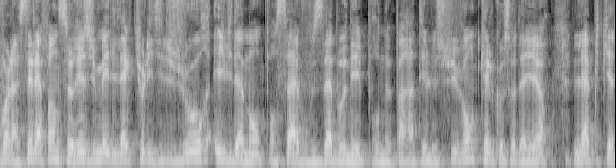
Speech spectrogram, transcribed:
Voilà, c'est la fin de ce résumé de l'actualité du jour. Évidemment, pensez à vous abonner pour ne pas rater le suivant, quelle que soit d'ailleurs l'application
